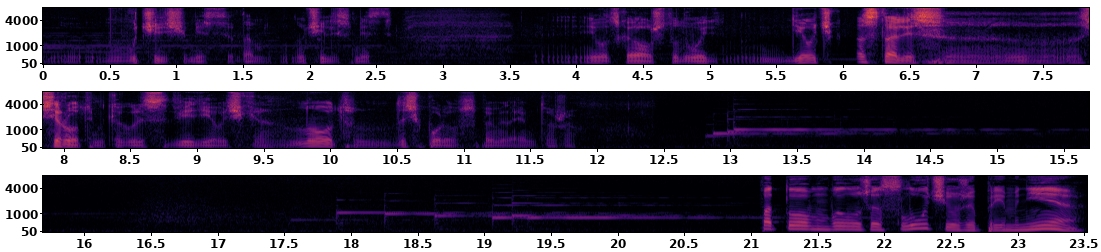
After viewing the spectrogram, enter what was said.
в училище вместе, там учились вместе. И вот сказал, что двое девочек остались э, сиротами, как говорится, две девочки. Ну вот до сих пор его вспоминаем тоже. Потом был уже случай, уже при мне,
